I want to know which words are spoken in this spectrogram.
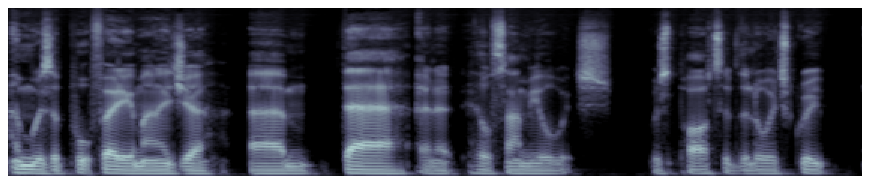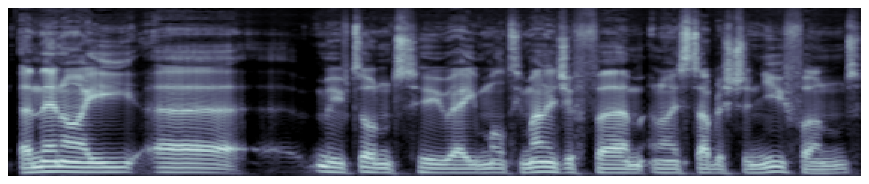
and was a portfolio manager um, there and at Hill Samuel, which was part of the Lloyd's Group and then I uh, moved on to a multi-manager firm, and I established a new fund,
